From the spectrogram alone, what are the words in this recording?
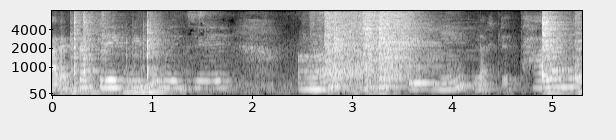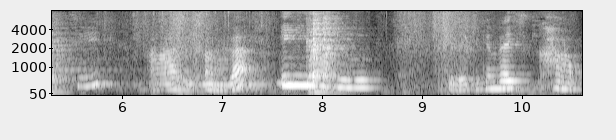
আর একটা প্লেট নিতে হয়েছে। আর প্লেট নেই লাস্টে থালা নিচ্ছি আর আমরা এই চিলি চিকেন রাইস খাব।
